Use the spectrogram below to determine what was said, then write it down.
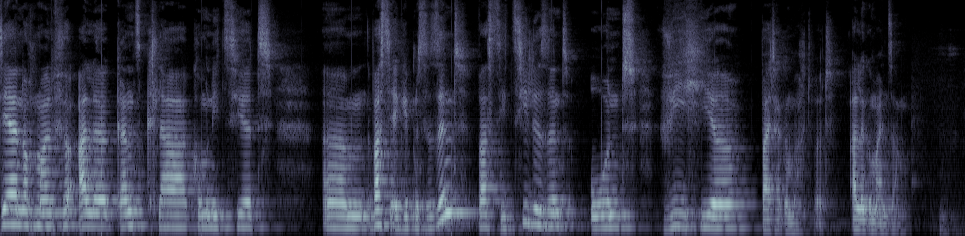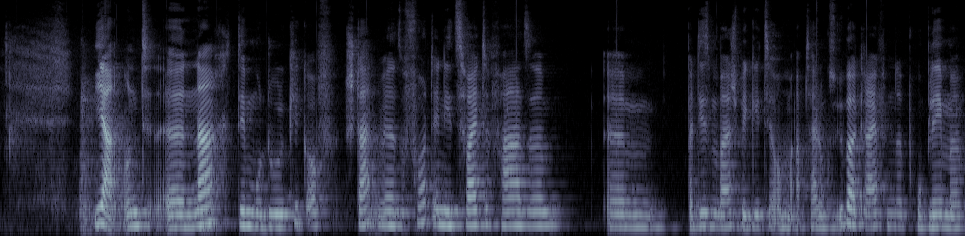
der nochmal für alle ganz klar kommuniziert, ähm, was die Ergebnisse sind, was die Ziele sind und wie hier weitergemacht wird. Alle gemeinsam. Ja, und äh, nach dem Modul Kickoff starten wir sofort in die zweite Phase. Ähm, bei diesem Beispiel geht es ja um abteilungsübergreifende Probleme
